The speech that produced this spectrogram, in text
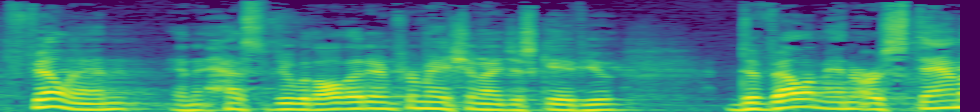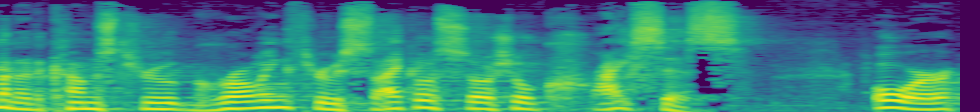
fill in, and it has to do with all that information I just gave you. Development or stamina comes through growing through psychosocial crisis or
